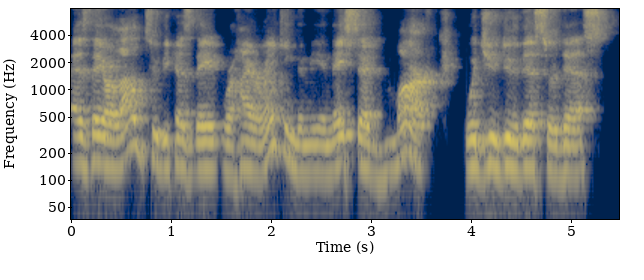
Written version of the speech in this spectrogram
as they are allowed to because they were higher ranking than me, and they said, Mark, would you do this or this?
